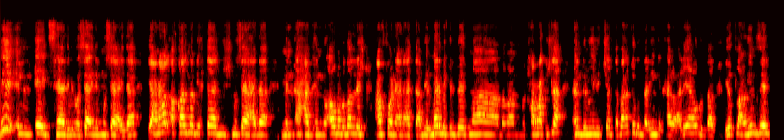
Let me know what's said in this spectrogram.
بالايدز هذه بالوسائل المساعدة. يعني على الأقل ما بيحتاج مش مساعدة من أحد إنه أو ما بضلش عفوا يعني على التعبير مرمي في البيت ما ما بتحركش لا عنده ال wheelchair تبعته بيقدر ينقل حاله عليها وبيقدر يطلع وينزل.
